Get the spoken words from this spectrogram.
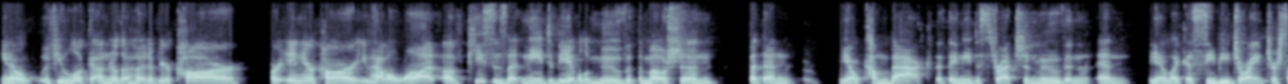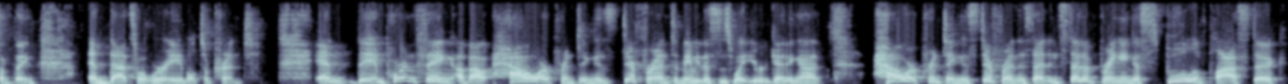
you know, if you look under the hood of your car, or in your car, you have a lot of pieces that need to be able to move with the motion, but then you know come back that they need to stretch and move and and you know like a CV joint or something, and that's what we're able to print. And the important thing about how our printing is different, and maybe this is what you were getting at, how our printing is different is that instead of bringing a spool of plastic,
